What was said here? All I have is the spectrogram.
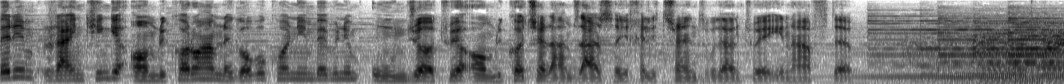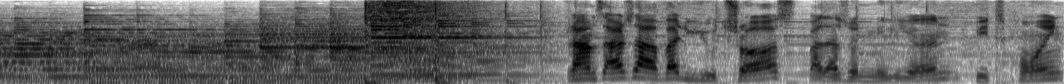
بریم ranking آمریکا رو هم نگاه بکنیم ببینیم اونجا توی آمریکا چه رمز ارزهایی خیلی trend بودن توی این هفته. رمز ارز اول Utrust بعد از اون میلیون بیت کوین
